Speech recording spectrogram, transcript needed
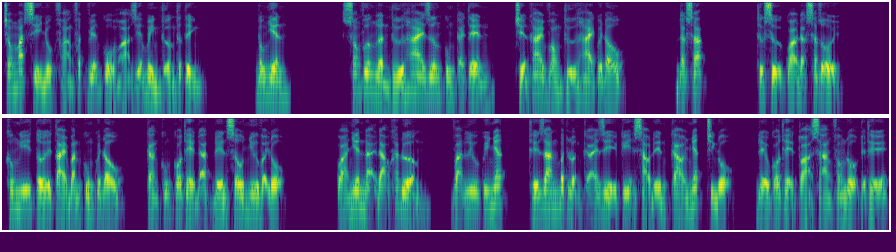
trong mắt xỉ nhục phảng phất viễn cổ hỏa diễm bình thường thất tỉnh. Đông nhiên, song phương lần thứ hai dương cung cái tên, triển khai vòng thứ hai quyết đấu. Đặc sắc. Thực sự quá đặc sắc rồi. Không nghĩ tới tài bắn cung quyết đấu, càng cũng có thể đạt đến sâu như vậy độ. Quả nhiên đại đạo khắc đường, vạn lưu quý nhất, thế gian bất luận cái gì kỹ xảo đến cao nhất trình độ, đều có thể tỏa sáng phong độ tuyệt thế.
